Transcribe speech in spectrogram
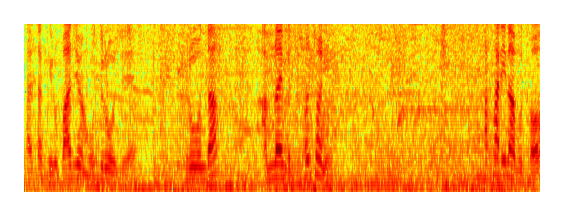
살짝 뒤로 빠지면 못 들어오지. 들어온다? 앞라인부터 천천히. 카타리나부터.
